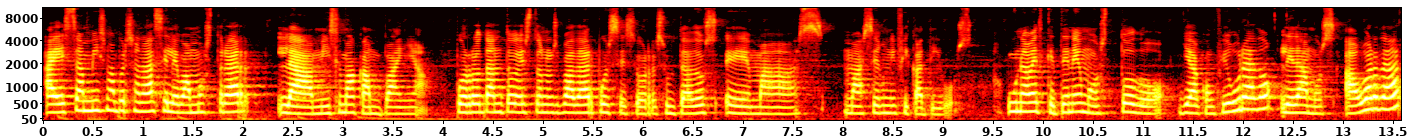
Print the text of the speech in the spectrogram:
a esa misma persona se le va a mostrar la misma campaña. Por lo tanto, esto nos va a dar pues, esos resultados eh, más, más significativos. Una vez que tenemos todo ya configurado, le damos a guardar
